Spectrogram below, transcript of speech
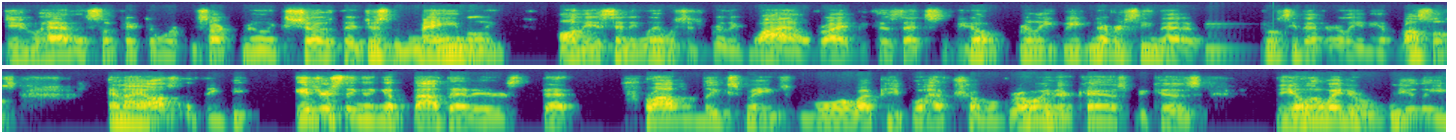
do have that's looked at the working sarcomere shows they're just mainly on the ascending limb, which is really wild, right? Because that's we don't really we've never seen that. We don't see that in really any other muscles. And I also think the interesting thing about that is that probably explains more why people have trouble growing their calves because the only way to really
